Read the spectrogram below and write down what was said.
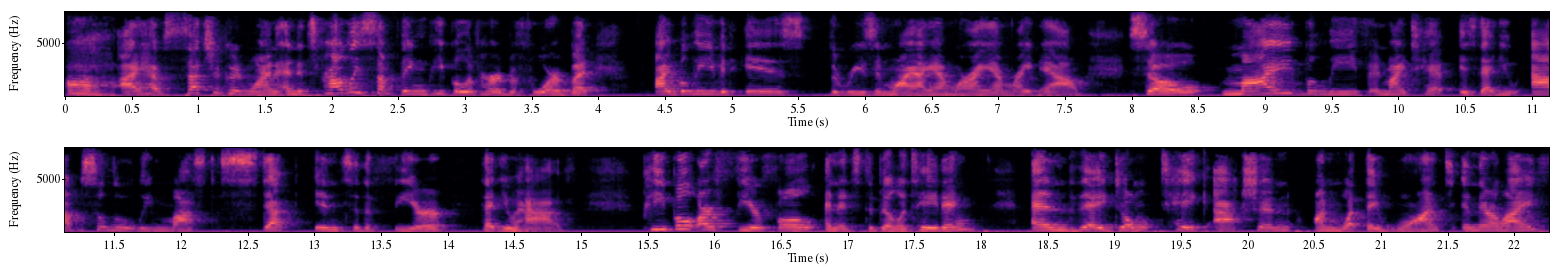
Oh, I have such a good one. And it's probably something people have heard before, but I believe it is the reason why I am where I am right now. So, my belief and my tip is that you absolutely must step into the fear that you have. People are fearful and it's debilitating, and they don't take action on what they want in their life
